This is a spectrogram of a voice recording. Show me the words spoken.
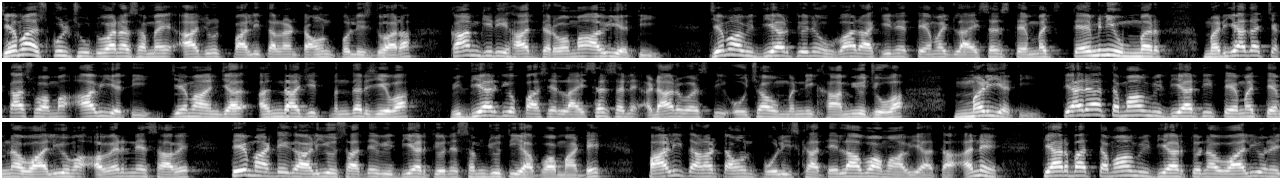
જેમાં સ્કૂલ છૂટવાના સમયે આજરોજ પાલીતાણા ટાઉન પોલીસ દ્વારા કામગીરી હાથ ધરવામાં આવી હતી. જેમાં વિદ્યાર્થીઓને ઊભા રાખીને તેમજ લાયસન્સ તેમજ તેમની ઉંમર મર્યાદા ચકાસવામાં આવી હતી. જેમાં અંદાજિત પંદર જેવા વિદ્યાર્થીઓ પાસે લાયસન્સ અને અઢાર વર્ષથી ઓછા ઉંમરની ખામીઓ જોવા મળી હતી. ત્યારે આ તમામ વિદ્યાર્થી તેમજ તેમના વાલીઓમાં અવેરનેસ આવે તે માટે ગાડીઓ સાથે વિદ્યાર્થીઓને સમજૂતી આપવા માટે પાલીતાણા ટાઉન પોલીસ ખાતે લાવવામાં આવ્યા હતા અને ત્યારબાદ તમામ વિદ્યાર્થીઓના વાલીઓને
